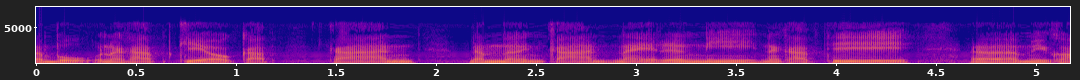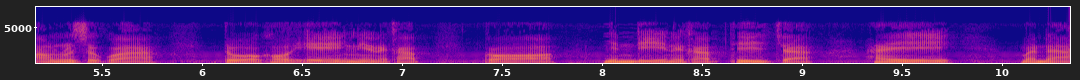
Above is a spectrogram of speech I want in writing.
ระบุนะครับเกี่ยวกับการ ดำเนินการในเรื่องนี้นะครับที่มีความรู้สึกว่าตัวเขาเองเนี่ยนะครับก็ยินดีนะครับที่จะให้บรรดา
